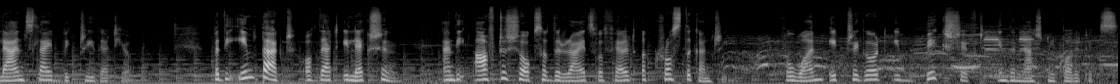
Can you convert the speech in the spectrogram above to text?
landslide victory that year. But the impact of that election and the aftershocks of the riots were felt across the country. For one, it triggered a big shift in the national politics.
